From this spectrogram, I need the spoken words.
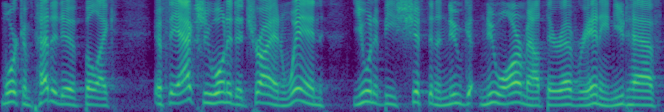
more competitive, but like if they actually wanted to try and win, you wouldn't be shifting a new new arm out there every inning. You'd have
